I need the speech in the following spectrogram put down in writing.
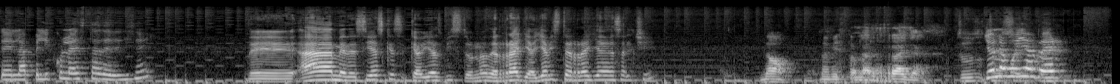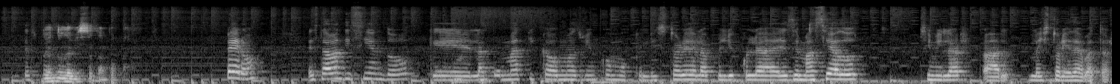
De la película esta de Disney. De, ah, me decías que, que habías visto, ¿no? De Raya, ¿ya viste Raya, Salchi? No, no he visto La raya. Tú- Yo tú la voy a ver Yo después. no la he visto tampoco. Pero estaban diciendo que la temática, o más bien como que la historia de la película es demasiado similar a la historia de Avatar.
